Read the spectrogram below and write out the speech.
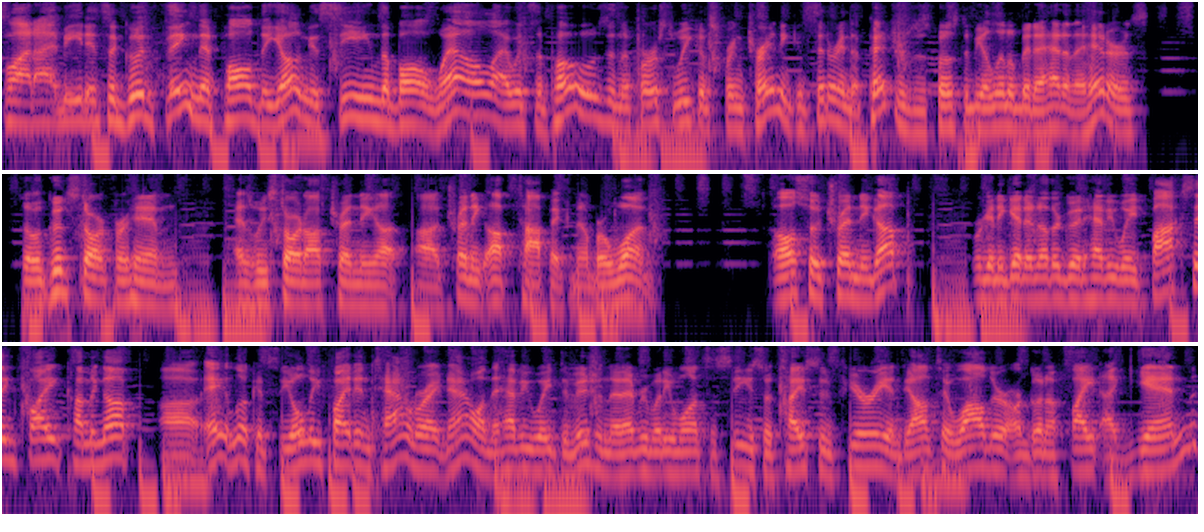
But I mean, it's a good thing that Paul DeJong is seeing the ball well, I would suppose, in the first week of spring training, considering the pitchers are supposed to be a little bit ahead of the hitters. So a good start for him as we start off trending up, uh, trending up topic number one. Also trending up, we're going to get another good heavyweight boxing fight coming up. Uh, hey, look, it's the only fight in town right now on the heavyweight division that everybody wants to see. So Tyson Fury and Deontay Wilder are going to fight again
